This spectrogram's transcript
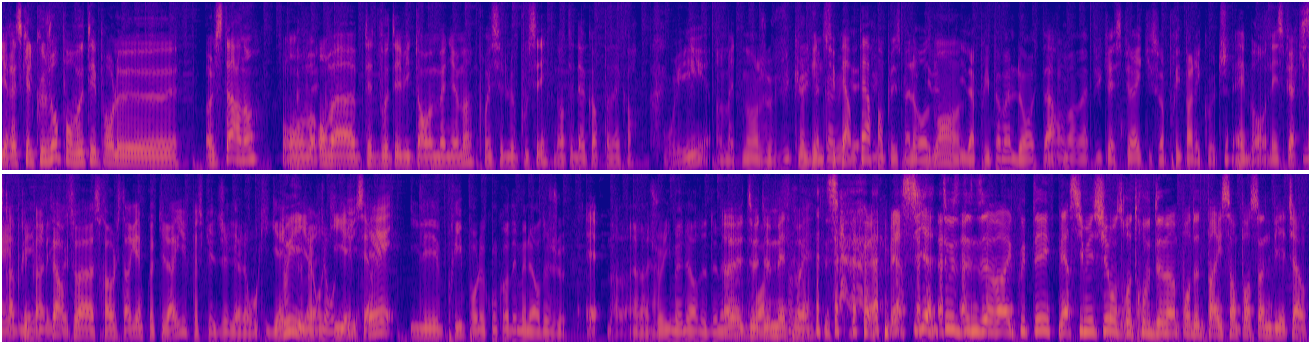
il reste quelques jours pour voter pour le All-Star, non? On va, fait. on va peut-être voter Victor Wembanyama pour essayer de le pousser. Non, t'es d'accord, pas d'accord? Oui, hein, maintenant, je, vu Il a une super perf en plus, il- malheureusement. Il a pris pas mal de retard, on n'a plus qu'à espérer qu'il soit pris par les coachs. Eh bon, on espère qu'il Mais, sera pris mais par les Victor coachs. soit- sera All-Star Game quoi qu'il arrive, parce que déjà il y a le Rookie Game, Oui, il y a le de Rookie Game, et il est pris pour le concours des meneurs de jeu. Eh, bah, voilà. Un joli meneur de 2 mètres. Euh, de 23, 2 mètres, ouais. Merci à tous de nous avoir écoutés. Merci messieurs, on se retrouve demain pour d'autres paris 100% NBA. Ciao.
